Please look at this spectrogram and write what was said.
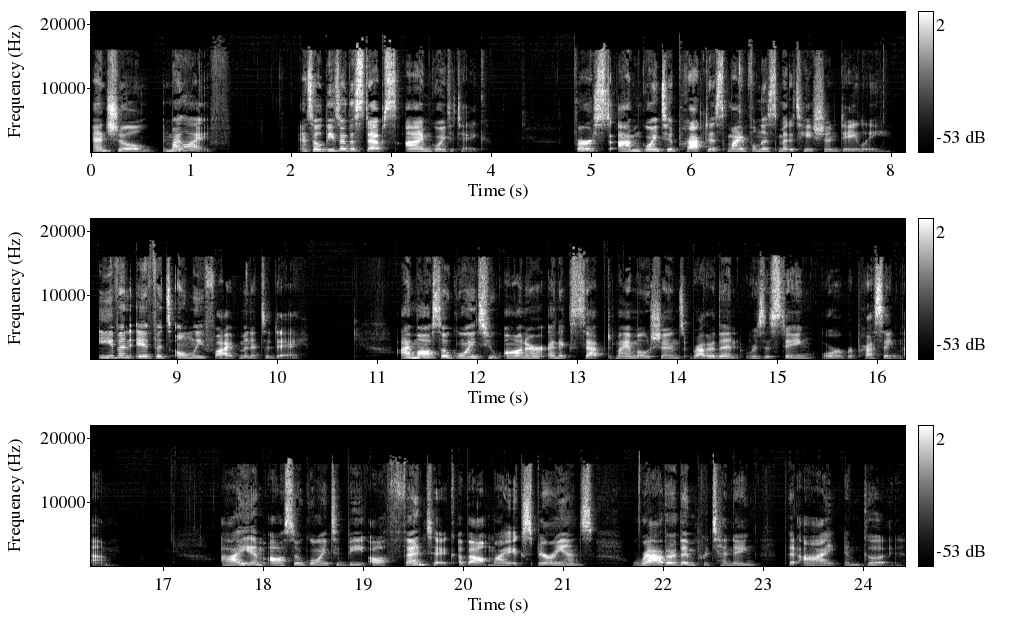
and chill in my life. And so these are the steps I'm going to take. First, I'm going to practice mindfulness meditation daily, even if it's only five minutes a day. I'm also going to honor and accept my emotions rather than resisting or repressing them. I am also going to be authentic about my experience rather than pretending that I am good.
